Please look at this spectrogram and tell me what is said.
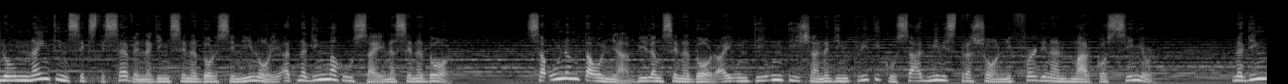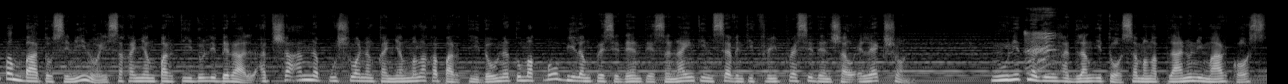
Noong 1967 naging senador si Ninoy at naging mahusay na senador. Sa unang taon niya bilang senador ay unti-unti siya naging kritiko sa administrasyon ni Ferdinand Marcos Sr. Naging pambato si Ninoy sa kanyang Partido Liberal at siya ang napuswa ng kanyang mga kapartido na tumakbo bilang presidente sa 1973 presidential election. Ngunit naging hadlang ito sa mga plano ni Marcos,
